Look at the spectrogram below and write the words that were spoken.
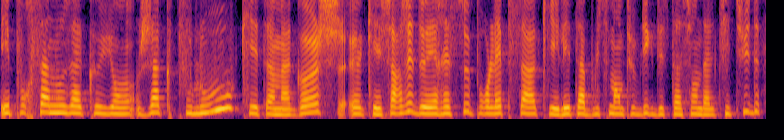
Et pour ça, nous accueillons Jacques Poulou, qui est à ma gauche, euh, qui est chargé de RSE pour l'EPSA, qui est l'établissement public des stations d'altitude,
